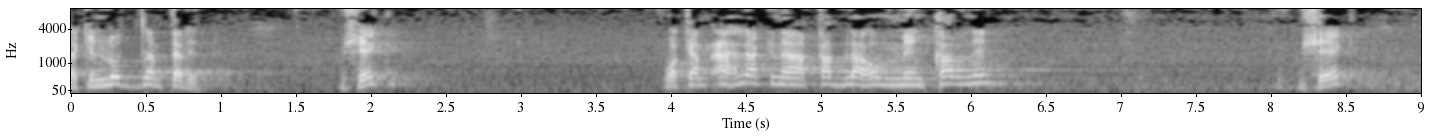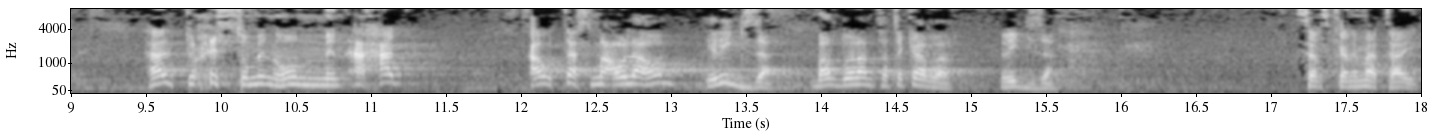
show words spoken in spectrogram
لكن لد لم ترد. مش هيك؟ وكم أهلكنا قبلهم من قرن؟ مش هيك؟ هل تحس منهم من أحد؟ أو تسمع لهم؟ رجزة. برضو لم تتكرر. رجزة. ثلاث كلمات هاي.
